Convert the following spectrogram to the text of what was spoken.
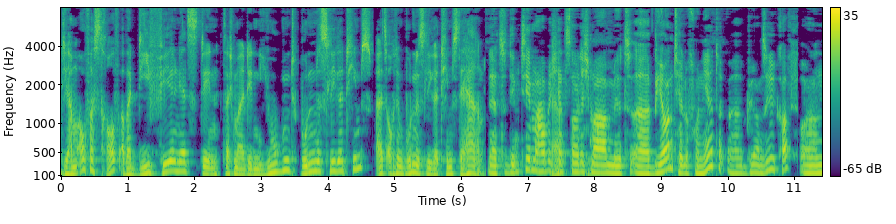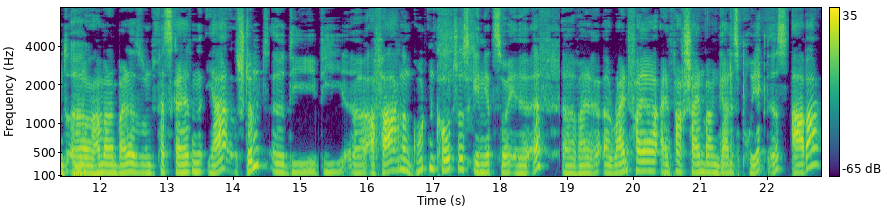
die haben auch was drauf, aber die fehlen jetzt den, sag ich mal, den Jugend-Bundesliga-Teams als auch den Bundesliga-Teams der Herren. Ja, zu dem Thema habe ich Ja. jetzt neulich mal mit äh, Björn telefoniert, äh, Björn Siegelkopf, und äh, Mhm. haben wir dann beide so festgehalten, ja, es stimmt, äh, die, die äh, erfahrenen, guten Coaches gehen jetzt zur ELF, äh, weil äh, Rheinfire einfach scheinbar ein geiles Projekt ist. Aber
